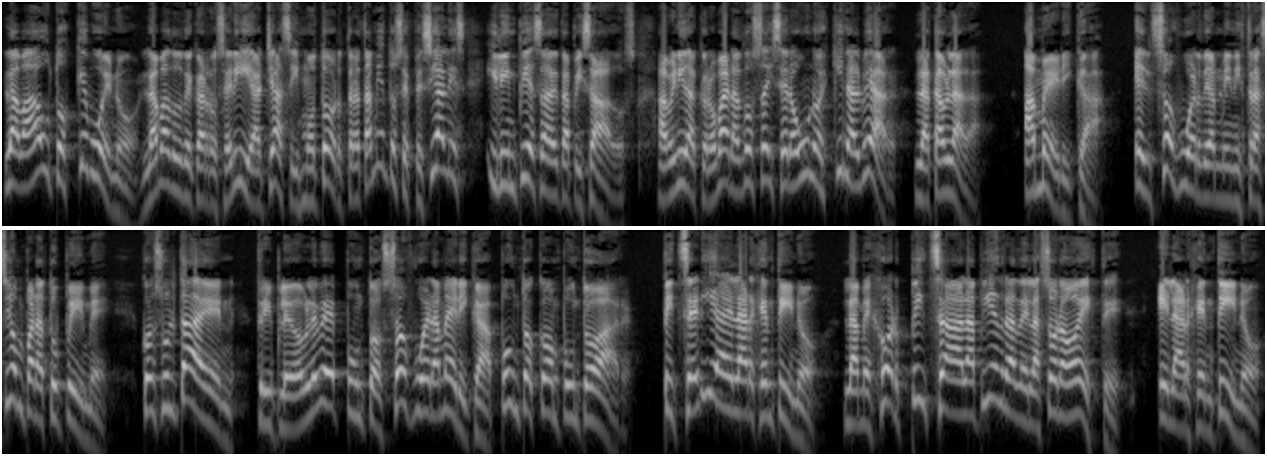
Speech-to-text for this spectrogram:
Lava autos, qué bueno. Lavado de carrocería, chasis, motor, tratamientos especiales y limpieza de tapizados. Avenida Crovara 2601, esquina Alvear, La Tablada. América, el software de administración para tu pyme. Consulta en www.softwareamerica.com.ar. Pizzería El Argentino, la mejor pizza a la piedra de la zona oeste. El Argentino,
